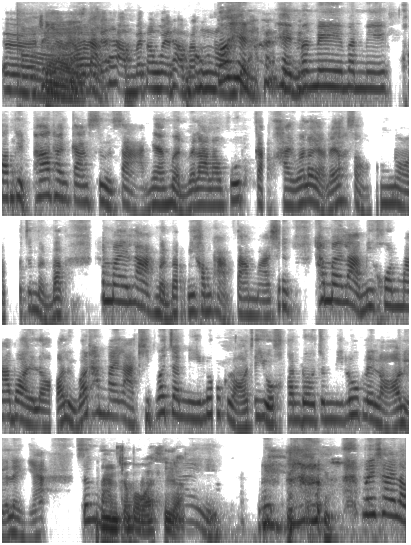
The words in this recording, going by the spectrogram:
เออถ้าอยากได้อะไรก็ทำไม่ต้องไปทำในห้องนอนก็เห็นเห็นมันมีมันมีความผิดพลาดทางการสื่อสารเนี่ยเหมือนเวลาเราพูดกับใครว่าเราอยากได้สองห้องนอนก็จะเหมือนแบบทำไมล่ะเหมือนแบบมีคำถามตามมา เช่นทำไมล่ะมีคนมาบ่อยหรอ หรือว่าทำไมล่ะคิดว่าจะมีลูกหรอจะอยู่คอนโดจนมีลูกเลยหรอหรืออะไรเงี้ย ซึ่งแบอืบมก็บอกว่าเสือกใช่ไม่ไม่ใช่เรา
